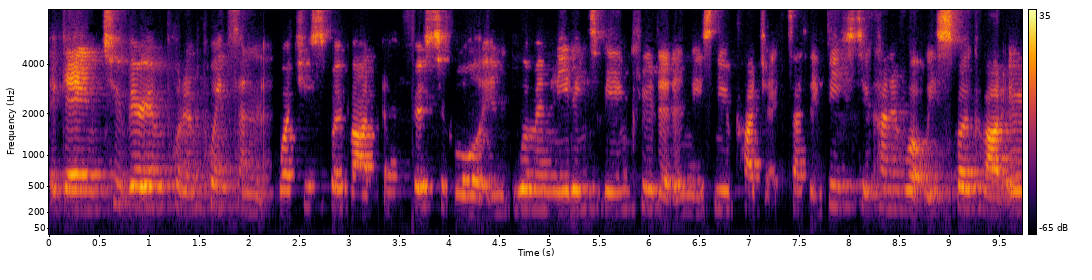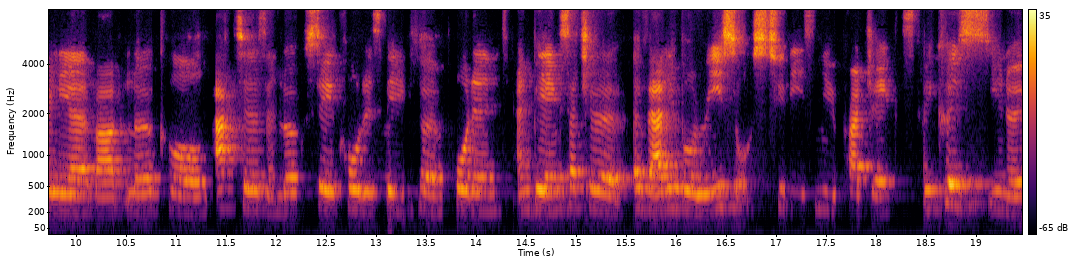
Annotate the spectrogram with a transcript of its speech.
Again, two very important points, and what you spoke about, uh, first of all, in women needing to be included in these new projects, I think speaks to kind of what we spoke about earlier about local actors and local stakeholders being so important and being such a, a valuable resource to these new projects. Because, you know,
